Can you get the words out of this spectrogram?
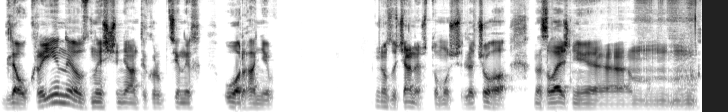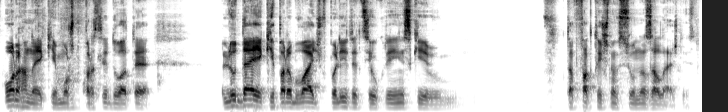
для України, знищення антикорупційних органів. Ну, звичайно ж, тому що для чого незалежні ем, органи, які можуть переслідувати людей, які перебувають в політиці українській та фактично всю незалежність.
